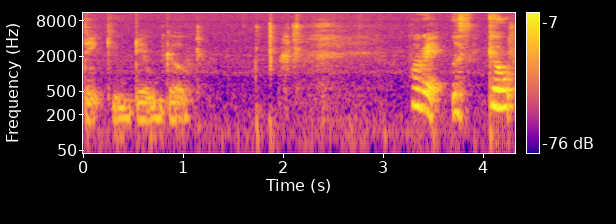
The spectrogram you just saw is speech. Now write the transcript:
Thank you. There we go. Okay, let's go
